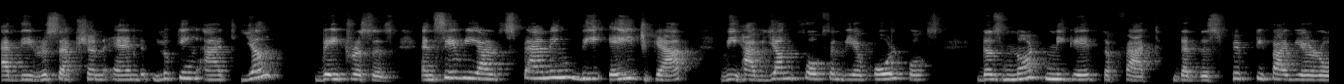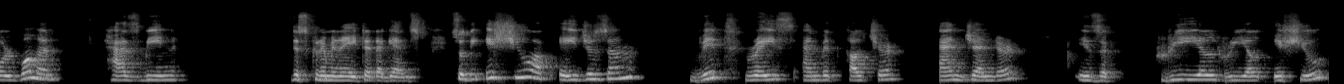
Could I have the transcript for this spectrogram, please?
at the reception and looking at young waitresses and say we are spanning the age gap we have young folks and we have old folks does not negate the fact that this 55 year old woman has been discriminated against. So the issue of ageism with race and with culture and gender is a real, real issue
